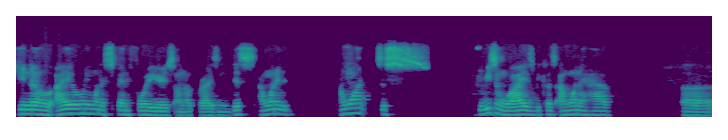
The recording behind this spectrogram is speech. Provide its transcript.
you know, I only want to spend four years on Uprising. This I wanted, I want to. s- The reason why is because I want to have uh,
